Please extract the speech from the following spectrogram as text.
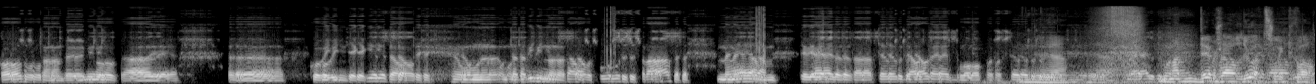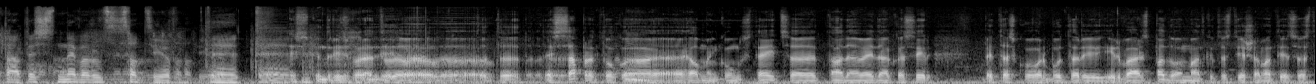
konsultanti vai militārie. Uh, ko viņi tiek iecelti. Un, un tad viņi no savas puses prasa, mēram, tev jāizdara tās, tev tur jāuztais blokos. Tur, jā, jā. Man, diemžēl, ļoti slikta kvalitāte. Es nevaru sadzirdēt. Es gandrīz varētu, es sapratu to, ko Helmeņa kungs teica, tādā veidā, kas ir. Bet tas, ko varbūt arī ir vērts padomāt, ka tas tiešām attiecas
